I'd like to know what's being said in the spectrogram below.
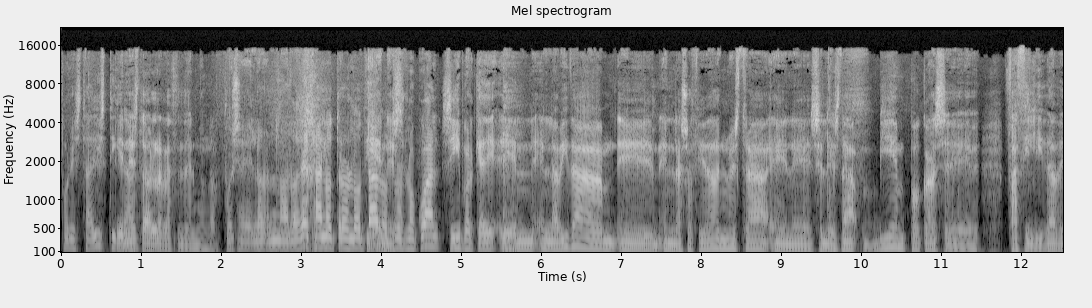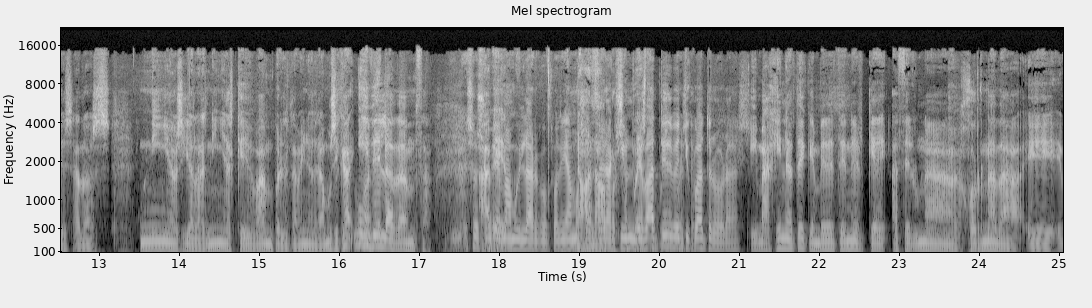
Por estadística. Tienes toda la razón del mundo. Pues eh, lo- nos lo dejan otros lo tal, Tienes- otros lo cual. Sí, porque en, en la vida, eh, en la sociedad nuestra, eh, se les da bien pocas eh, facilidades a los niños y a las niñas que van por el camino de la música y de la danza. Eso es A un ver, tema muy largo. Podríamos no, hacer aquí un debate de supuesto. 24 horas. Imagínate que en vez de tener que hacer una jornada, eh,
